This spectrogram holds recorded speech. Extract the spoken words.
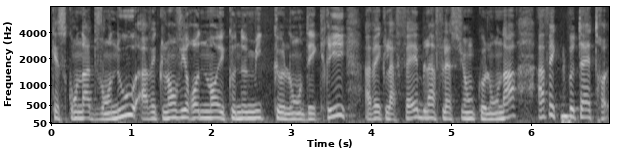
qu'est-ce qu'on a devant nous avec l'environnement économique que l'on décrit, avec la faible inflation que l'on a, avec peut-être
